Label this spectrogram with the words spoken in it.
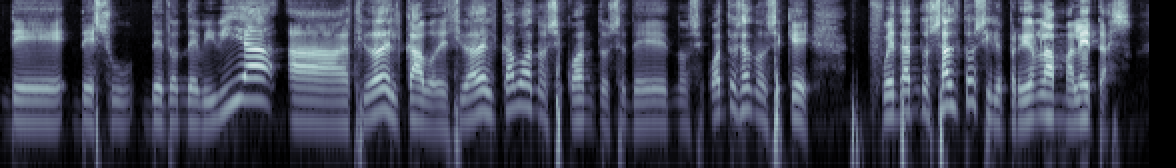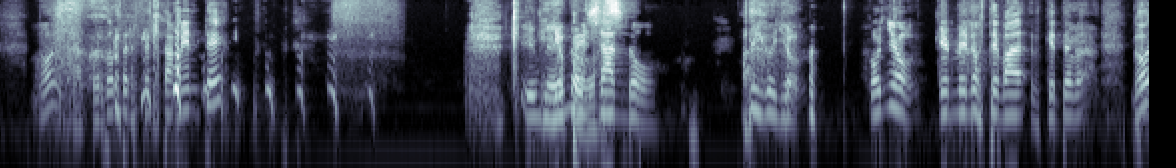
de, de, su, de donde vivía a Ciudad del Cabo, de Ciudad del Cabo a no sé cuántos, de no sé cuántos a no sé qué. Fue dando saltos y le perdieron las maletas. ¿no? Y me acuerdo perfectamente. yo pensando, digo yo, coño, ¿qué menos te va, que te ¿no?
